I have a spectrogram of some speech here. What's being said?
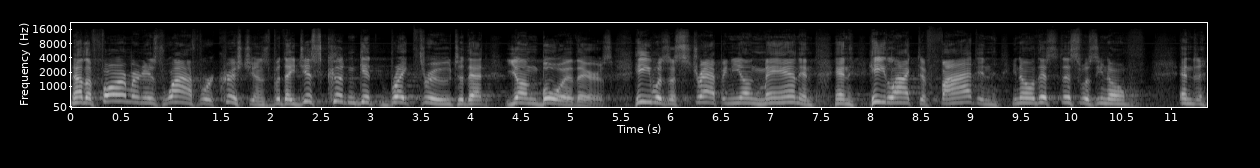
Now, the farmer and his wife were Christians, but they just couldn't get breakthrough to that young boy of theirs. He was a strapping young man, and, and he liked to fight. And, you know, this, this was, you know, and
